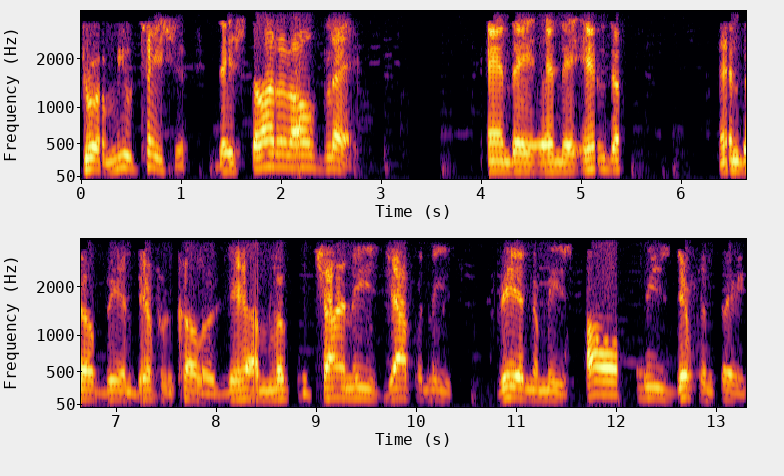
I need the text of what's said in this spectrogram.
Through a mutation. They started off black, and they and they end up end up being different colors. They have them look Chinese, Japanese, Vietnamese, all these different things.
